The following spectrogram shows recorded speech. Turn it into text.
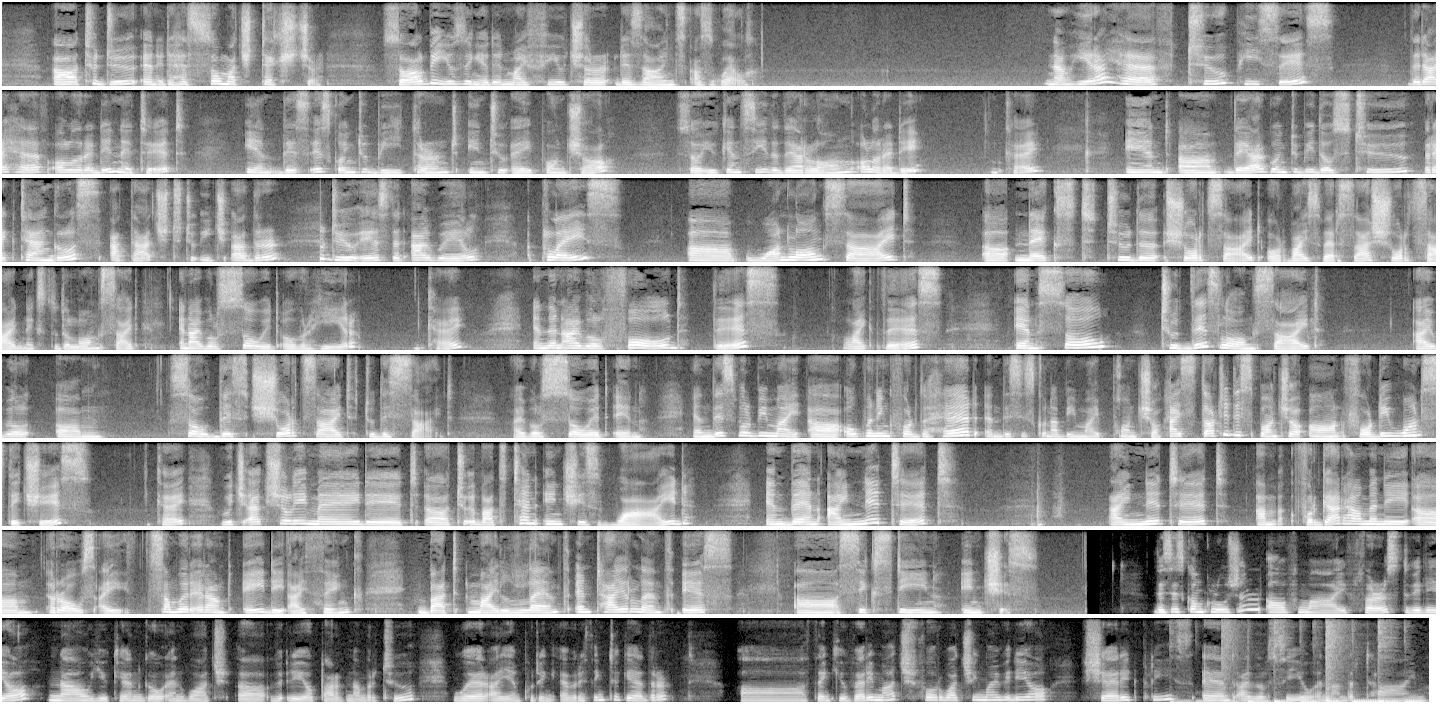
uh, to do and it has so much texture. So I'll be using it in my future designs as well. Now here I have two pieces that I have already knitted and this is going to be turned into a poncho. So you can see that they are long already okay? And um, they are going to be those two rectangles attached to each other. What I'll do is that I will place uh, one long side uh, next to the short side or vice versa short side next to the long side and I will sew it over here okay? And then I will fold this like this and sew to this long side. I will um, sew this short side to this side. I will sew it in and this will be my uh, opening for the head and this is gonna be my poncho. I started this poncho on 41 stitches okay which actually made it uh, to about 10 inches wide. And then I knitted I knitted I um, forgot how many um, rows I somewhere around 80 I think. But my length entire length is uh, 16 inches. This is conclusion of my first video. Now you can go and watch uh, video part number two where I am putting everything together. Uh, thank you very much for watching my video. Share it please and I will see you another time.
